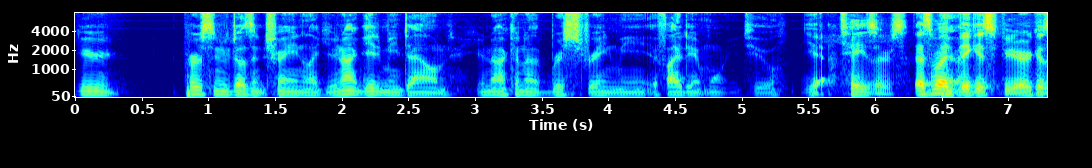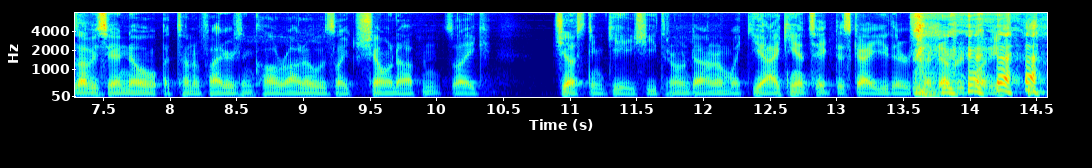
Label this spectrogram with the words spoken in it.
You're the person who doesn't train. Like you're not getting me down. You're not gonna restrain me if I didn't want you to. yeah. Tasers. That's my biggest fear because obviously I know a ton of fighters in Colorado was like showing up and it's like just in case he thrown down. I'm like, yeah, I can't take this guy either. Send everybody.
